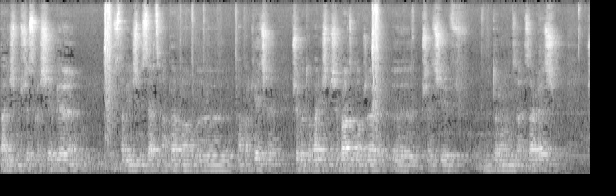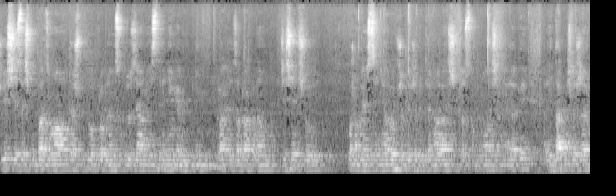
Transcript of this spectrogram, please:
daliśmy wszystko z siebie, stawiliśmy serce na pewno na parkiecie, przygotowaliśmy się bardzo dobrze e, przeciw Toruniu za- zagrać. Oczywiście jesteśmy bardzo mało, też było problem z kontuzjami, z treningiem, brak- zabrakło nam 10 można powiedzieć, seniorów, żeby, żeby trenować, to skomponować jak najlepiej, ale i tak myślę, że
